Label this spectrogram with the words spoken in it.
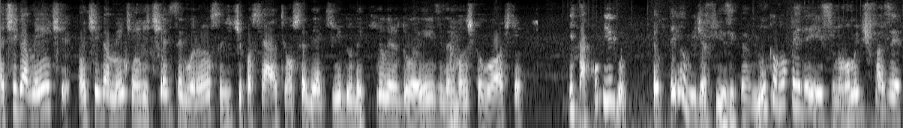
antigamente, antigamente a gente tinha segurança de tipo assim, ah, eu tenho um CD aqui do The Killers, do Oasis, das bandas que eu gosto, e tá comigo. Eu tenho mídia física, nunca vou perder isso, não vou me desfazer.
